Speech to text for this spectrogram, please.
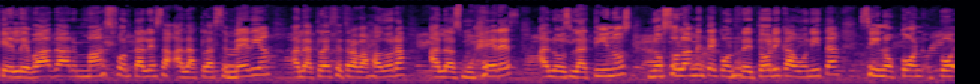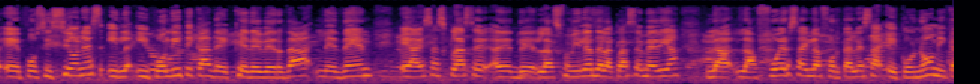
que le va a dar más fortaleza a la clase media, a la clase trabajadora, a las mujeres, a los latinos, no solamente con retórica bonita, sino con eh, posiciones y, y, política de que de verdad le den eh, a esas clases, de las familias de la clase media, la fuerza y la fortaleza económica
